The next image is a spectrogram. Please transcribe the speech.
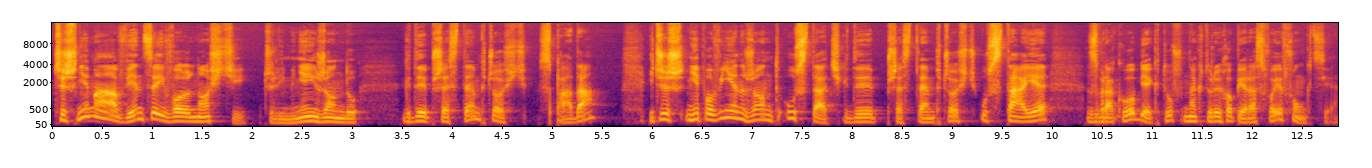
Czyż nie ma więcej wolności, czyli mniej rządu, gdy przestępczość spada? I czyż nie powinien rząd ustać, gdy przestępczość ustaje z braku obiektów, na których opiera swoje funkcje?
